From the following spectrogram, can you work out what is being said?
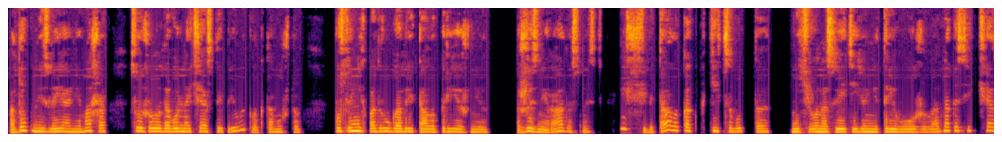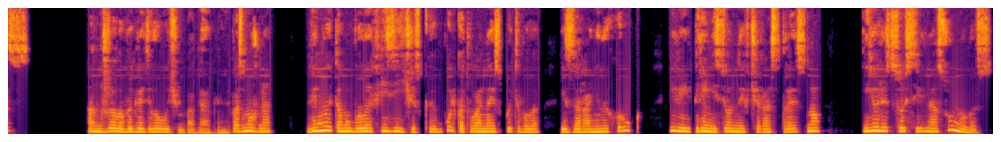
Подобные излияния Маша слышала довольно часто и привыкла к тому, что после них подруга обретала прежнюю жизнерадостность и щебетала, как птица, будто Ничего на свете ее не тревожило. Однако сейчас Анжела выглядела очень подавленной. Возможно, виной тому была физическая боль, которую она испытывала из-за раненых рук или перенесенный вчера стресс, но ее лицо сильно осунулось,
